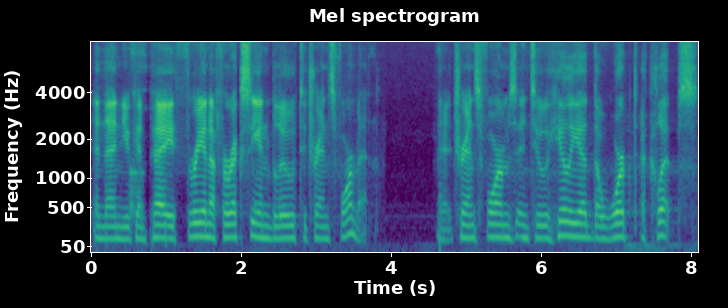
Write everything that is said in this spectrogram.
and then you can pay three and a Phyrexian blue to transform it. And it transforms into Heliod, the Warped Eclipse.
